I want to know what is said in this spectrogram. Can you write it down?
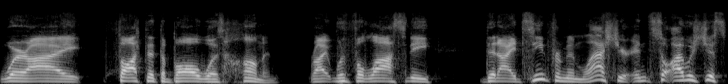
where I thought that the ball was humming, right, with velocity that I had seen from him last year. And so I was just,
